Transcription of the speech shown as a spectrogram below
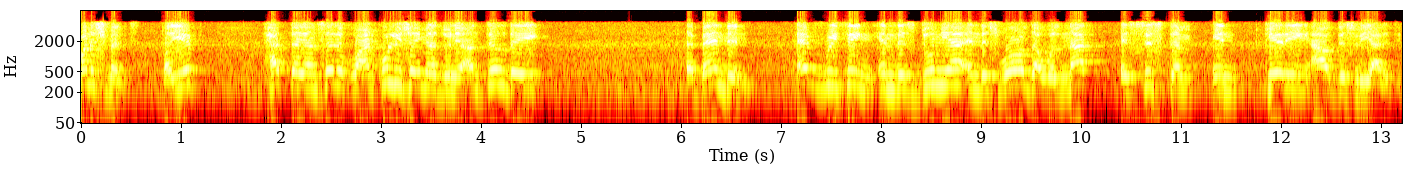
punishment طيب حتى ينسلخوا عن كل شيء من الدنيا until they abandon everything in this dunya in this world that will not assist them in carrying out this reality.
